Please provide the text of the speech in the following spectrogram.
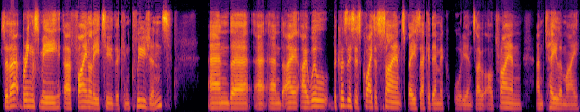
so that brings me uh, finally to the conclusions. And, uh, and I, I will, because this is quite a science-based academic audience, I, will try and um, tailor my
